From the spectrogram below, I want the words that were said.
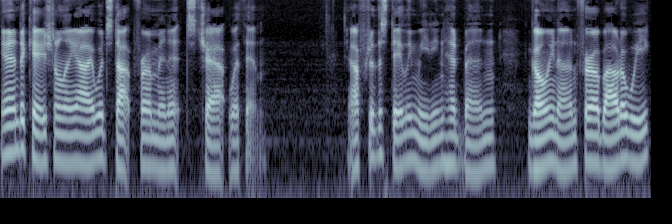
and occasionally I would stop for a minute's chat with him. After this daily meeting had been going on for about a week,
